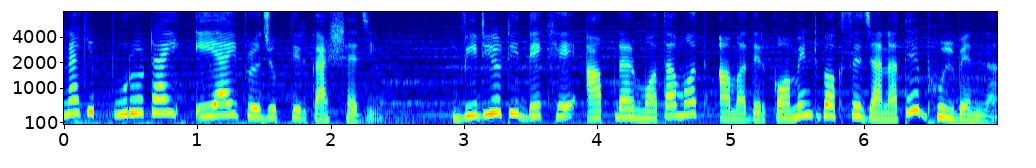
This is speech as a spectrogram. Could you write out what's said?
নাকি পুরোটাই এআই প্রযুক্তির কারসাজি? ভিডিওটি দেখে আপনার মতামত আমাদের কমেন্ট বক্সে জানাতে ভুলবেন না।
